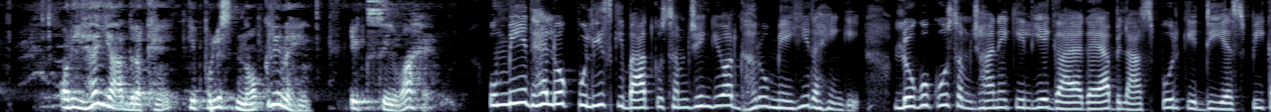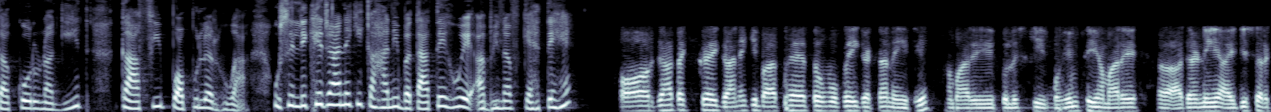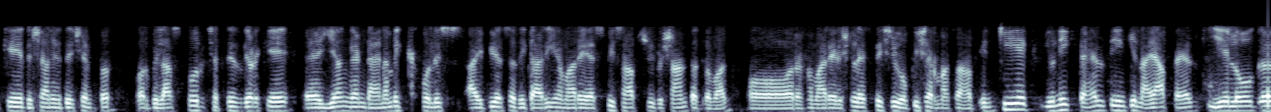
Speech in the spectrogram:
और यह याद रखें कि पुलिस नौकरी नहीं, एक सेवा है। उम्मीद है लोग पुलिस की बात को समझेंगे और घरों में ही रहेंगे। लोगों को समझाने के लिए गाया गया बिलासपुर के डीएसपी का कोरोना गीत काफ़ी पॉपुलर हुआ। उसे लिखे जाने की कहानी बताते हुए अभिनव कहते हैं और जहाँ तक गाने की बात है तो वो कोई घटना नहीं थी। हमारी पुलिस की मुहिम थी हमारे आदरणीय आईजी सर के दिशा निर्देशन पर। और बिलासपुर, छत्तीसगढ़ के young and dynamic police IPS अधिकारी हमारे एसपी साहब श्री प्रशांत अग्रवाल और हमारे additional SP Shri OP Sharma साहब। इनकी एक यूनिक पहल थी, इनकी नायाब पहल। ये लोग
